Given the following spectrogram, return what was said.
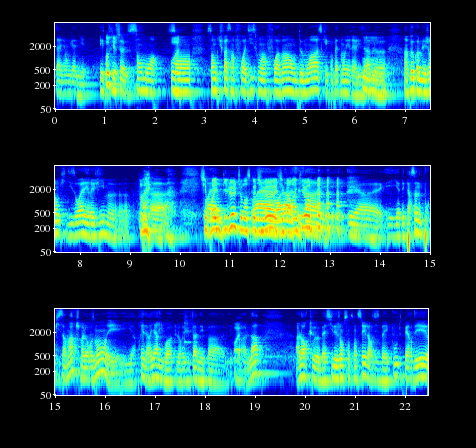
tu ailles en gagner. Et tout seul, sans moi, sans, sans, que tu fasses un x10 ou un x20 en deux mois, ce qui est complètement irréalisable. Mmh, mmh. un peu comme les gens qui disent, ouais, les régimes... Euh, tu prends une pilule, tu manges ce que tu veux et tu perds un kilo. Euh, et il y a des personnes pour qui ça marche, malheureusement, et après, derrière, ils voient que le résultat n'est pas, pas là. Alors que bah, si les gens sont censés, ils leur disent bah, écoute, perdez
